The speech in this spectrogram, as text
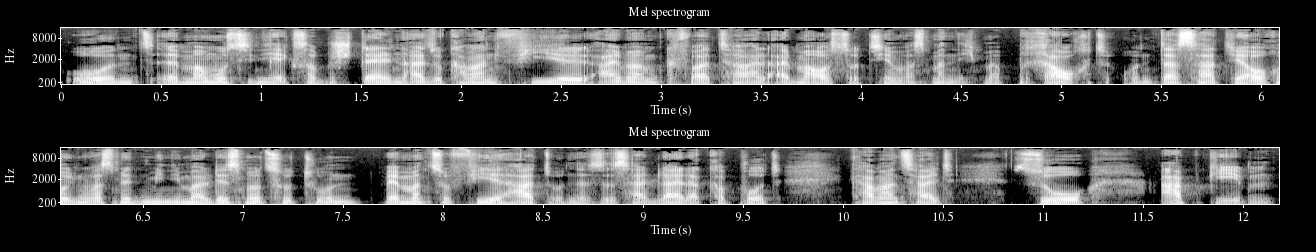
und äh, man muss sie nicht extra bestellen, also kann man viel einmal im Quartal einmal aussortieren, was man nicht mehr braucht. Und das hat ja auch irgendwas mit Minimalismus zu tun. Wenn man zu viel hat und es ist halt leider kaputt, kann man es halt so abgeben.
